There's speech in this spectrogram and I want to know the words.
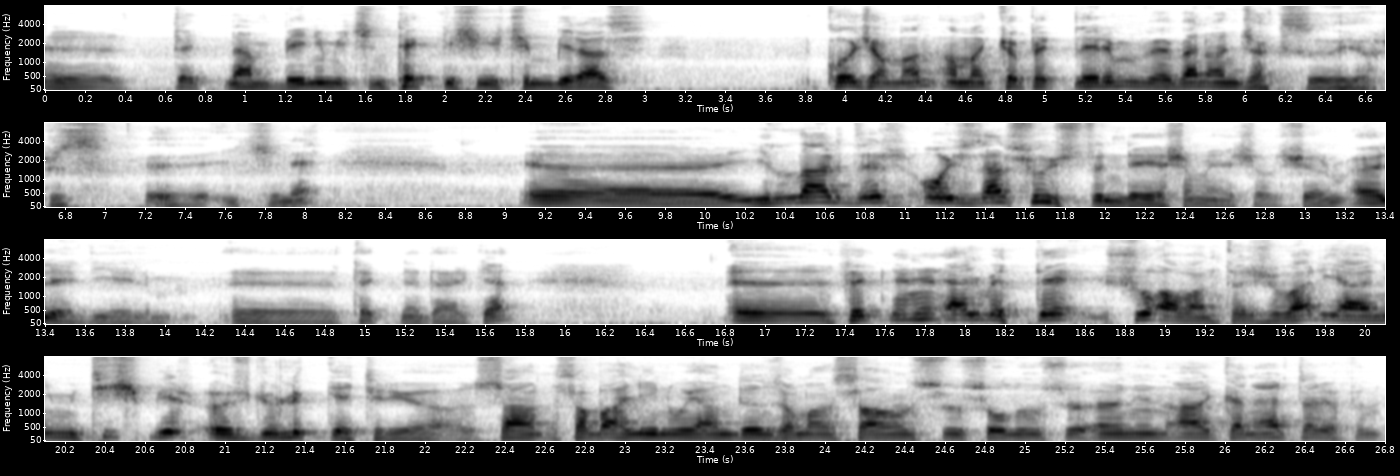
e, teknem benim için, tek kişi için biraz kocaman ama köpeklerim ve ben ancak sığıyoruz e, içine. E, yıllardır o yüzden su üstünde yaşamaya çalışıyorum. Öyle diyelim e, tekne derken e, teknenin elbette şu avantajı var. Yani müthiş bir özgürlük getiriyor. Sa- sabahleyin uyandığın zaman sağın su, solun su, önün, arkan her tarafın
